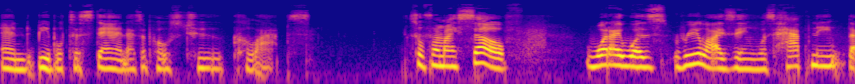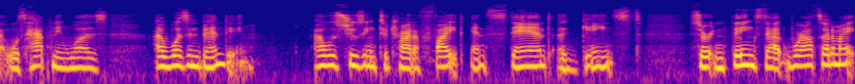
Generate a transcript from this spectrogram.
and be able to stand as opposed to collapse. So for myself, what I was realizing was happening that was happening was I wasn't bending. I was choosing to try to fight and stand against certain things that were outside of my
